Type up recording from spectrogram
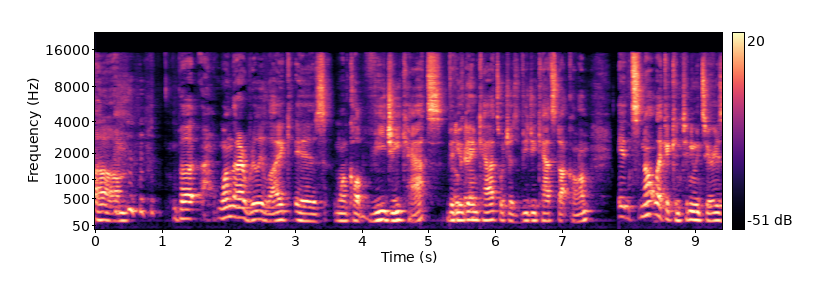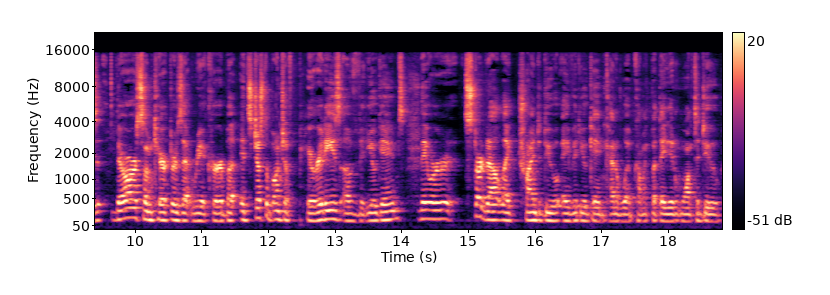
Um, but one that I really like is one called VG Cats, Video Okay. Game Cats, which is vgcats.com. It's not like a continuing series. There are some characters that reoccur, but it's just a bunch of parodies of video games. They were started out like trying to do a video game kind of webcomic, but they didn't want to do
